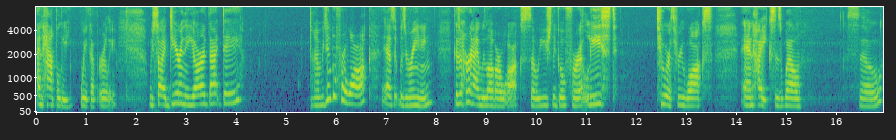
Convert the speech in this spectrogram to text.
and happily wake up early. We saw a deer in the yard that day. Uh, we didn't go for a walk as it was raining because her and I, we love our walks. So we usually go for at least two or three walks and hikes as well. So,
